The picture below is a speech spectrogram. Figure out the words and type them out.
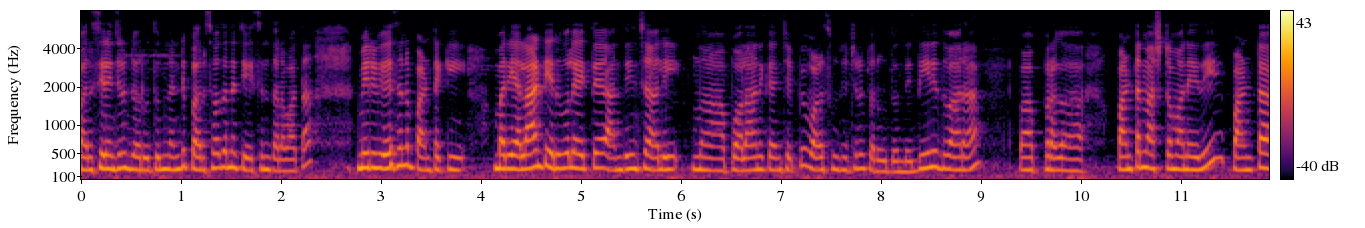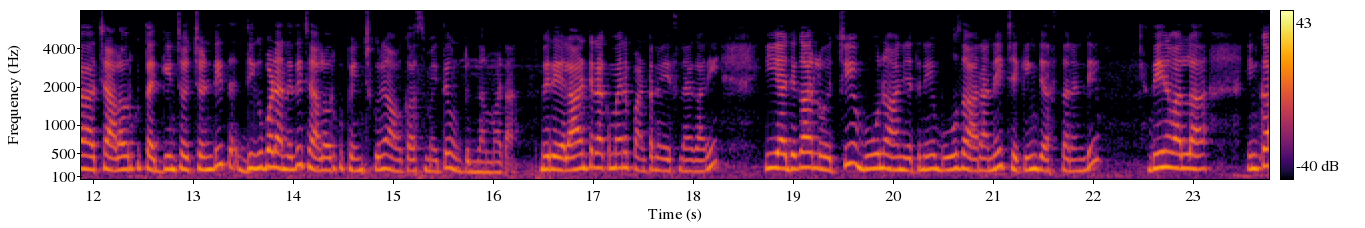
పరిశీలించడం జరుగుతుందండి. పరిశోధన చేసిన తర్వాత మీరు వేసిన పంటకి మరి ఎలాంటి ఎరువులు అయితే అందించాలి పొలానికి అని చెప్పి వాళ్ళు సూచించడం జరుగుతుంది. దీని ద్వారా పంట నష్టం అనేది పంట చాలా వరకు తగ్గించవచ్చండి దిగుబడి అనేది చాలా వరకు పెంచుకునే అవకాశం అయితే ఉంటుందన్నమాట. మీరు ఎలాంటి రకమైన పంటను వేసినా కానీ ఈ అధికారులు వచ్చి భూ నాణ్యతని భూసారాన్ని చెకింగ్ చేస్తారండి. దీనివల్ల ఇంకా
